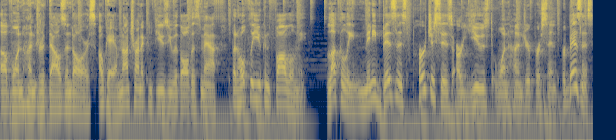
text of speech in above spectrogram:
of $100,000. Okay, I'm not trying to confuse you with all this math, but hopefully you can follow me. Luckily, many business purchases are used 100% for business,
